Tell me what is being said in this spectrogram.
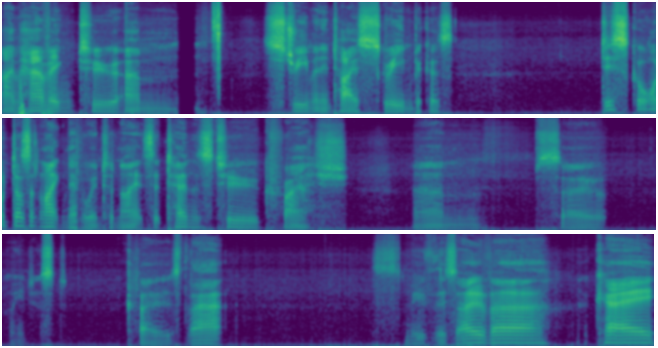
I'm having to... Um, stream an entire screen because Discord doesn't like Neverwinter Nights. It tends to crash. Um, so let me just close that. Let's move this over. Okay.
